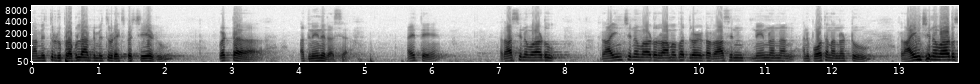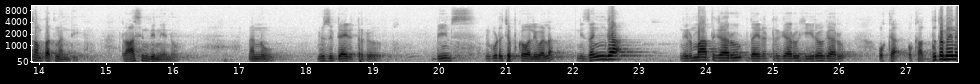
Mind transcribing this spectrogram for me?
నా మిత్రుడు ప్రభు లాంటి మిత్రుడు ఎక్స్పెక్ట్ చేయడు బట్ అది నేనే రాశా. అయితే రాసినవాడు రాయించినవాడు రామభద్రుడట రాసిన నేను అన్న అని పోతాను అన్నట్టు రాయించినవాడు సంపత్ నంది. రాసింది నేను. నన్ను మ్యూజిక్ డైరెక్టర్ బీమ్స్ కూడా చెప్పుకోవాలి ఇవాళ. నిజంగా నిర్మాత గారు డైరెక్టర్ గారు హీరో గారు ఒక ఒక అద్భుతమైన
